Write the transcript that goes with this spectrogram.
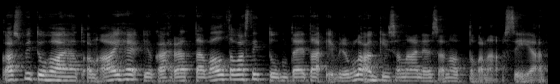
Kasvituhaajat on aihe, joka herättää valtavasti tunteita ja minulla onkin sanainen sanottavana asiaan.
